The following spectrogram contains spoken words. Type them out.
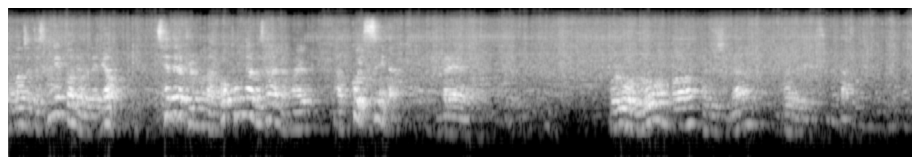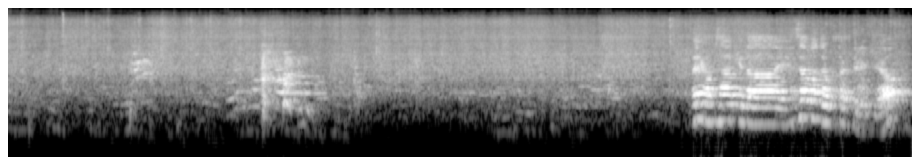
공방 차트 상위권에 오르며 세대를 불문하고 폭넓은 사랑을 발- 받고 있습니다. 네. 볼로로 한번 봐주시면 부탁드리겠습니다. 네, 감사합니다. 인사 먼저 부탁드릴게요.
